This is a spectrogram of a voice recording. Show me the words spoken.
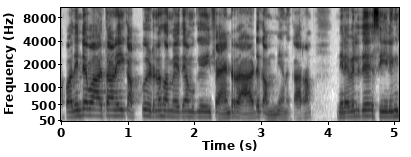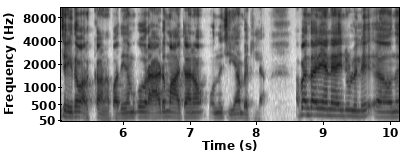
അപ്പോൾ അതിന്റെ ഭാഗത്താണ് ഈ കപ്പ് ഇടുന്ന സമയത്ത് നമുക്ക് ഈ ഫാനിന്റെ റാഡ് കമ്മിയാണ്. കാരണം നിലവിൽ ഇത് സീലിംഗ് ചെയ്ത വർക്കാണ് അപ്പോൾ അതിന് നമുക്ക് റാഡ് മാറ്റാനോ ഒന്നും ചെയ്യാൻ പറ്റില്ല. അപ്പോൾ എന്തായാലും ഞാൻ അതിന്റെ ഉള്ളിൽ ഒന്ന്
